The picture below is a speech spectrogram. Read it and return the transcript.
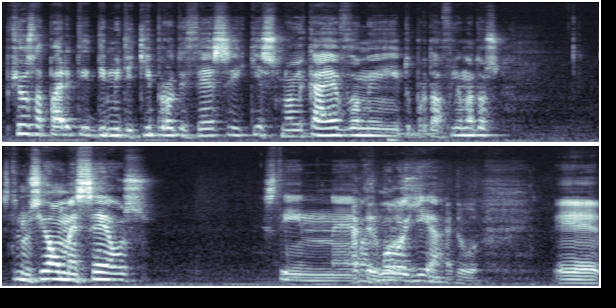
Ποιος θα πάρει την τιμητική πρώτη θέση και συνολικά 7η του πρωταθλήματος Στην ουσία ο Μεσαίος στην ε, Ακριβώς, βαθμολογία. ακριβώς. Ε,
